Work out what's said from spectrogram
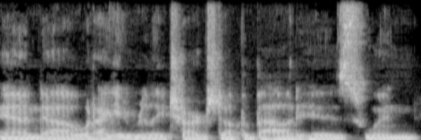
And uh, what I get really charged up about is when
